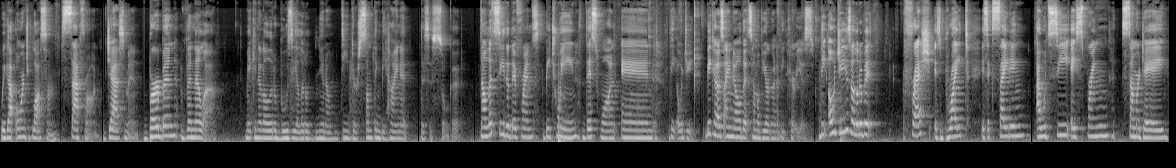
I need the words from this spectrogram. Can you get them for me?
we got orange blossom, saffron, jasmine, bourbon vanilla, making it a little boozy, a little, you know, deep. There's something behind it. This is so good. Now let's see the difference between this one and the OG because I know that some of you are going to be curious. The OG is a little bit fresh, it's bright, it's exciting. I would see a spring summer day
